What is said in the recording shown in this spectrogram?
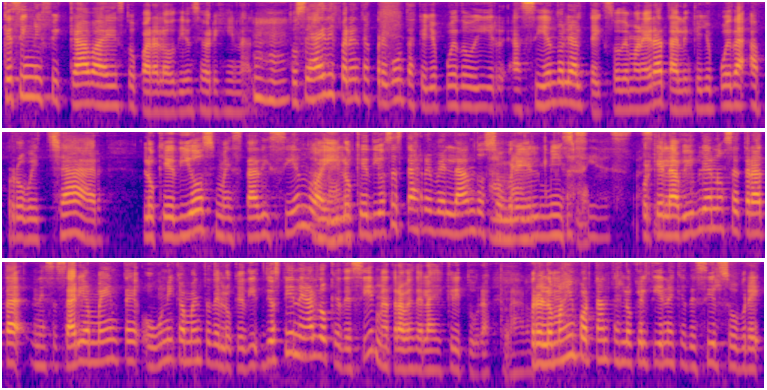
¿Qué significaba esto para la audiencia original? Entonces hay diferentes preguntas que yo puedo ir haciéndole al texto de manera tal en que yo pueda aprovechar lo que Dios me está diciendo ahí, lo que Dios está revelando sobre Amén. Él mismo. Así es, así Porque la Biblia no se trata necesariamente o únicamente de lo que Di- Dios tiene algo que decirme a través de las escrituras. Claro. Pero lo más importante es lo que Él tiene que decir sobre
